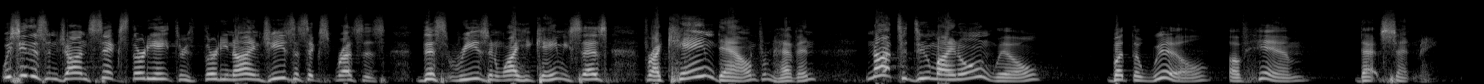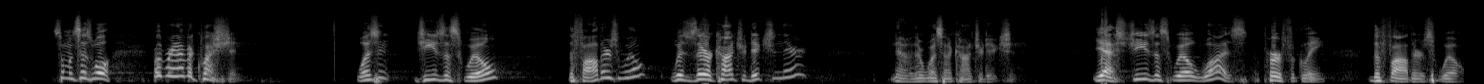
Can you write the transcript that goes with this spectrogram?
We see this in John 6, 38 through 39. Jesus expresses this reason why he came. He says, For I came down from heaven not to do mine own will, but the will of him that sent me. Someone says, Well, Brother Brandon, I have a question. Wasn't Jesus' will the Father's will? Was there a contradiction there? No, there wasn't a contradiction. Yes, Jesus' will was perfectly the Father's will.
